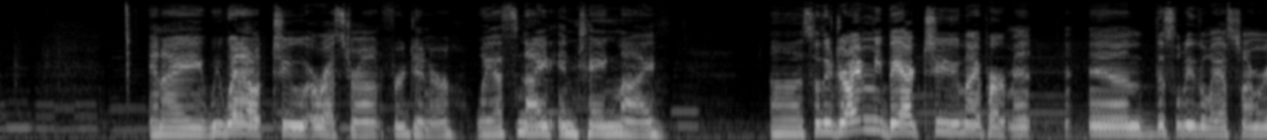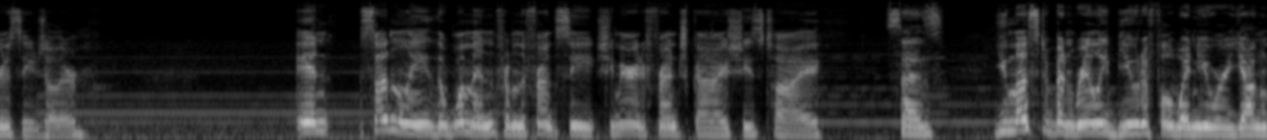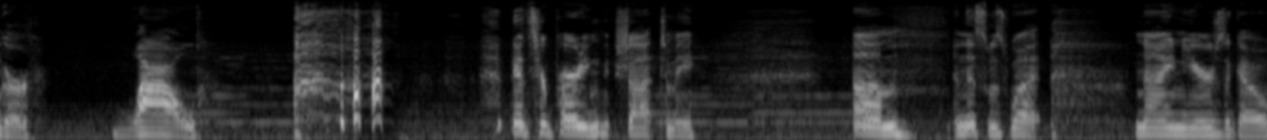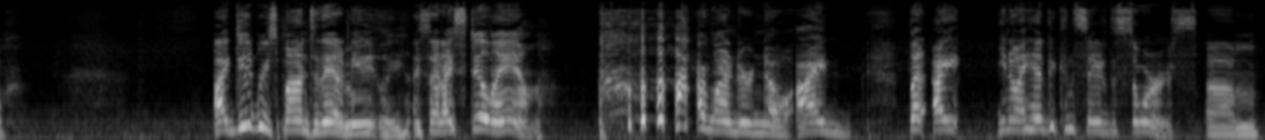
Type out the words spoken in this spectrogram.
and I we went out to a restaurant for dinner last night in Chiang Mai. Uh, so they're driving me back to my apartment and this will be the last time we're going to see each other. And suddenly the woman from the front seat, she married a French guy, she's Thai, says, you must have been really beautiful when you were younger. Wow. That's her parting shot to me. Um, and this was what, nine years ago. I did respond to that immediately. I said, I still am. I wanted her to know. I, but I, you know, I had to consider the source. Um,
